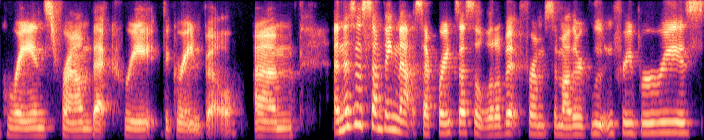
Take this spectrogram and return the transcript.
grains from that create the grain bill. Um, and this is something that separates us a little bit from some other gluten free breweries.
